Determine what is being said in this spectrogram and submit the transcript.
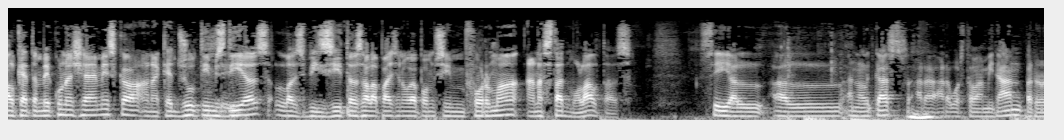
El que també coneixem és que en aquests últims sí. dies les visites a la pàgina web on s'informa han estat molt altes. Sí, el, el, en el cas, ara, ara ho estava mirant per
